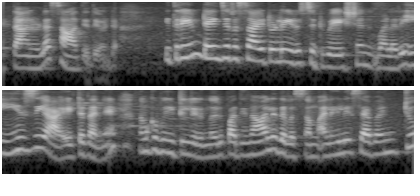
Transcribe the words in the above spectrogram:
എത്താനുള്ള സാധ്യതയുണ്ട്. ഇത്രയും ഡേഞ്ചറസ് ആയിട്ടുള്ള ഒരു സിറ്റുവേഷൻ വളരെ ഈസി ആയിട്ട് തന്നെ നമുക്ക് വീട്ടിലിരുന്ന് ഒരു പതിനാല് ദിവസം അല്ലെങ്കിൽ സെവൻ ടു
